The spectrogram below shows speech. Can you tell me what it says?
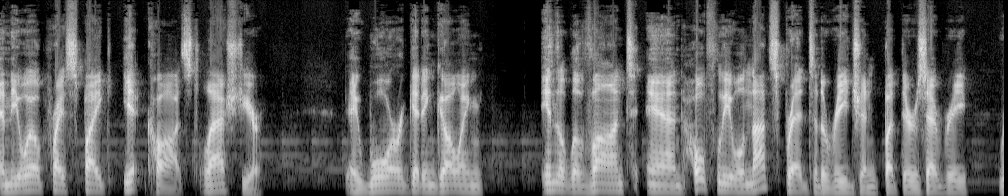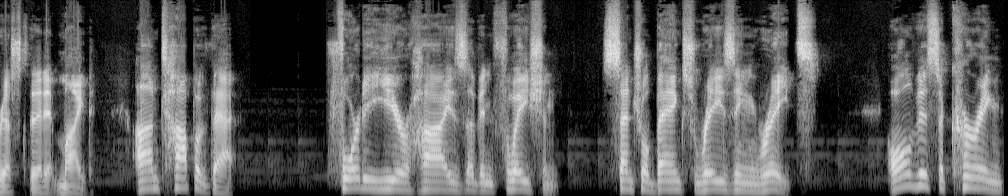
and the oil price spike it caused last year, a war getting going in the Levant, and hopefully it will not spread to the region, but there's every risk that it might. On top of that, 40 year highs of inflation, central banks raising rates, all this occurring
